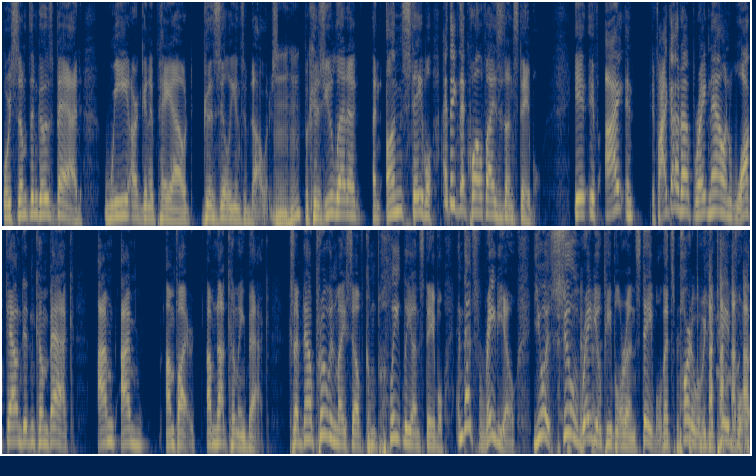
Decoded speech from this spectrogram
or something goes bad, we are going to pay out gazillions of dollars mm-hmm. because you let a an unstable. I think that qualifies as unstable. If, if I and if I got up right now and walked out and didn't come back, I'm I'm I'm fired. I'm not coming back. Because I've now proven myself completely unstable. And that's radio. You assume radio people are unstable. That's part of what we get paid for.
